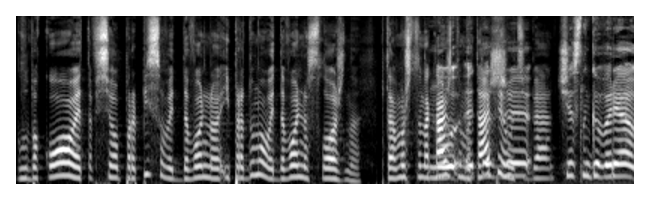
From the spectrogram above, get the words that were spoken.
глубоко это все прописывать довольно и продумывать довольно сложно, потому что на ну, каждом Но этапе же, у тебя... Честно говоря,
